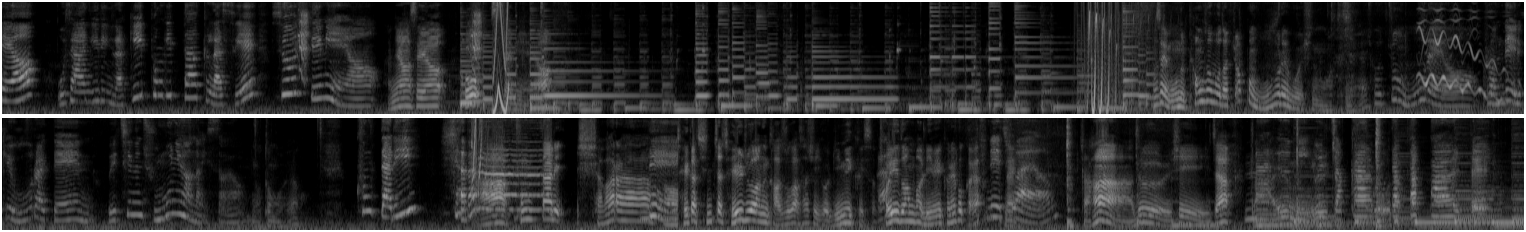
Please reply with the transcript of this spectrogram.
안녕하세요. 오산 1인 1학기 통기타 클래스의 수쌤이에요. 안녕하세요. 고쌤이에요. 선생님 오늘 평소보다 조금 우울해 보이시는 것 같은데. 저 좀 우울해요. 그런데 이렇게 우울할 땐 외치는 주문이 하나 있어요. 어떤 거예요? 쿵따리 샤바라. 아, 쿵따리 샤바라. 네. 어, 제가 진짜 제일 좋아하는 가수가 사실 이거 리메이크 했어요. 저희도 한번 리메이크를 해볼까요? 네, 좋아요. 자, 하나, 둘, 시작. 마음이 울적하고 답답할 때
